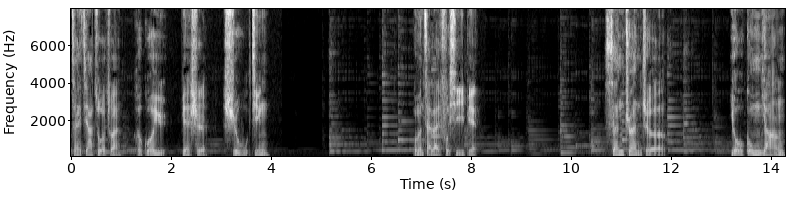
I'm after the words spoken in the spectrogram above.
再加《左传》和《国语》，便是十五经。我们再来复习一遍：三传者，有公羊，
